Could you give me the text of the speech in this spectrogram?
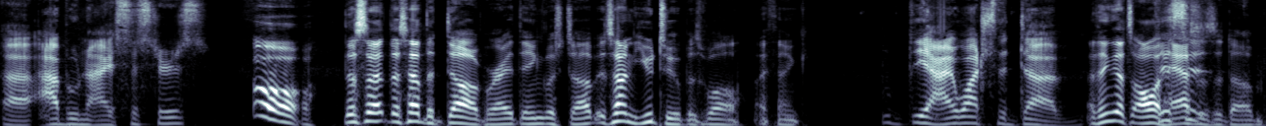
Uh, Abunai Sisters. oh, this had, this had the dub right, the English dub. It's on YouTube as well. I think. Yeah, I watched the dub. I think that's all it has is- is a dub.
